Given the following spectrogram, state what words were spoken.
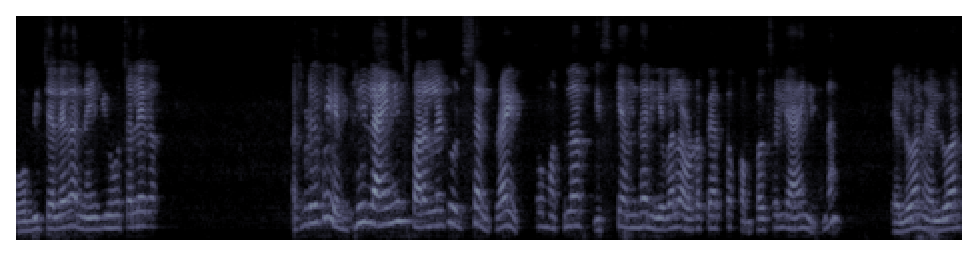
हो भी चलेगा, नहीं भी हो चलेगा। अच्छा देखो every line is parallel to itself right तो मतलब इसके अंदर ये वाला ऑर्डर पेयर तो कंपल्सरी आएँगे, है ना? L one L one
